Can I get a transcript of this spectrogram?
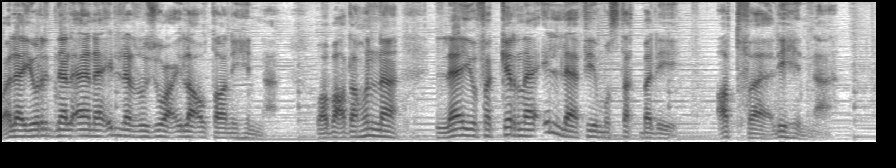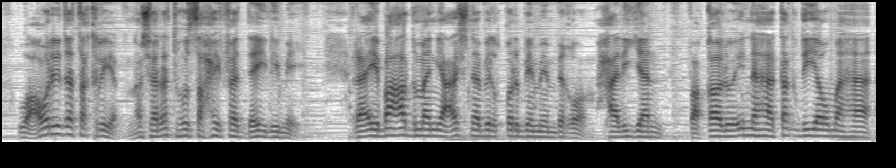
ولا يردن الآن إلا الرجوع إلى أوطانهن وبعضهن لا يفكرن إلا في مستقبل أطفالهن. وعرض تقرير نشرته صحيفة ديلي ميل رأي بعض من يعشن بالقرب من بغوم. حاليا فقالوا إنها تقضي يومها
